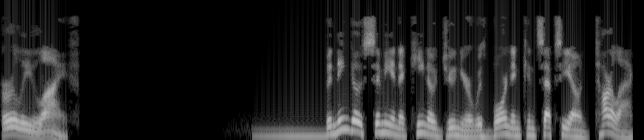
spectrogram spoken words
Early life Benigno Simeon Aquino Jr. was born in Concepcion, Tarlac,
